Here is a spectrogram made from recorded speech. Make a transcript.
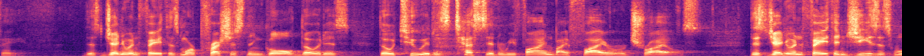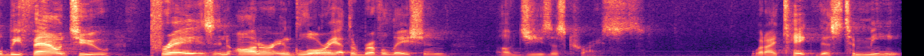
faith. This genuine faith is more precious than gold, though it is though too it is tested and refined by fire or trials. This genuine faith in Jesus will be found to praise and honor and glory at the revelation of Jesus Christ. What I take this to mean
